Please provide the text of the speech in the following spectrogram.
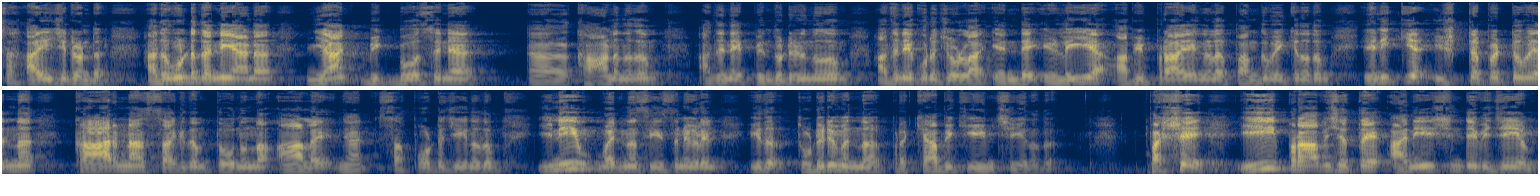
സഹായിച്ചിട്ടുണ്ട്. അതുകൊണ്ട് തന്നെയാണ് ഞാൻ ബിഗ് ബോസിന് കാണുന്നതും അതിനെ പിന്തുടരുന്നതും അതിനെക്കുറിച്ചുള്ള എന്റെ എളിയ അഭിപ്രായങ്ങൾ പങ്കുവയ്ക്കുന്നതും എനിക്ക് ഇഷ്ടപ്പെട്ടുവെന്ന് കാരണസഹിതം തോന്നുന്ന ആളെ ഞാൻ സപ്പോർട്ട് ചെയ്യുന്നതും ഇനിയും വരുന്ന സീസണുകളിൽ ഇത് തുടരുമെന്ന് പ്രഖ്യാപിക്കുകയും ചെയ്യുന്നത്. പക്ഷേ ഈ പ്രാവശ്യത്തെ അനീഷിന്റെ വിജയം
